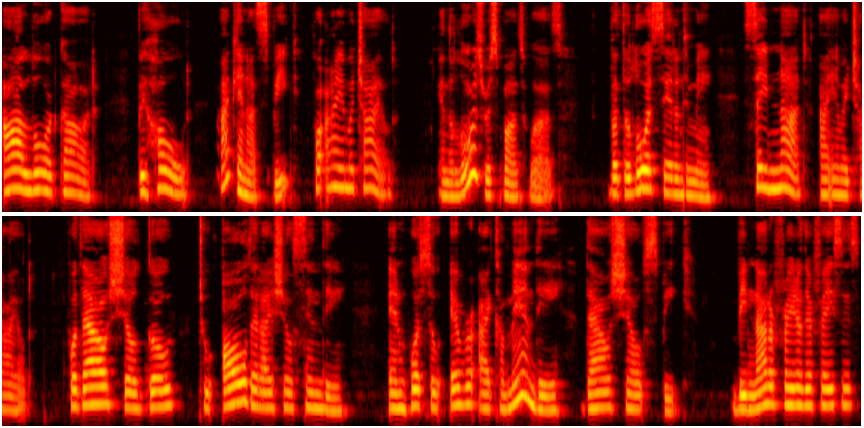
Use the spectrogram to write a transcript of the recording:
Ah, Lord God, behold, I cannot speak, for I am a child. And the Lord's response was, But the Lord said unto me, Say not, I am a child, for thou shalt go to all that I shall send thee, and whatsoever I command thee, thou shalt speak. Be not afraid of their faces,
